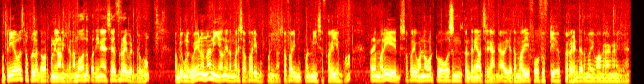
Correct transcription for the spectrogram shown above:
ஒரு த்ரீ ஹவர்ஸில் ஃபுல்லாக கவர் பண்ணலாம் நினைக்கிறேன். நம்ம வந்து பார்த்தீங்கன்னா செல்ஃப் ட்ரைவ் எடுத்துருக்கோம். அப்படி உங்களுக்கு வேணும்னா நீங்கள் வந்து இந்த மாதிரி சஃபாரி புக் பண்ணிக்கலாம். சஃபாரி புக் பண்ணி நீங்கள் சஃபாரிலையும் போகலாம். அதே மாதிரி சஃபாரி ஒன் ஹவர் டூ ஹவர்ஸ்னு தனித்தனியாக வச்சுருக்காங்க. அதுக்கேற்ற மாதிரி ஃபோர் ஃபிஃப்டி பெர் ஹெட் அந்த மாதிரி வாங்குறாங்கன்னு நினைக்கிறேன்.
